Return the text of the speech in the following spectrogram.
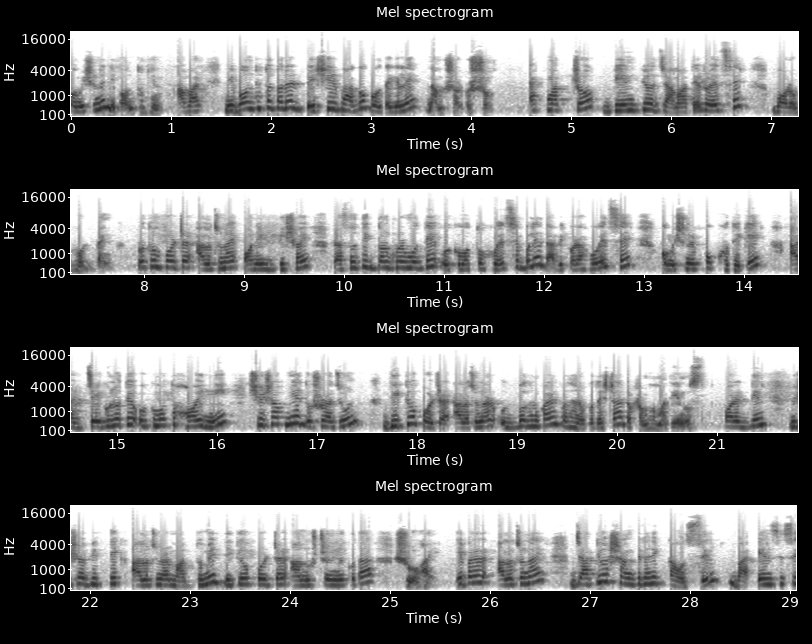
কমিশনে নিবন্ধনহীন। আবার নিবন্ধিত দলের বেশিরভাগও বলতে গেলে নাম সর্বস্ব একমাত্র বিএনপি ও জামাতে রয়েছে বড় ভোট ব্যাংক। প্রথম পর্যায়ের আলোচনায় অনেক বিষয় রাজনৈতিক দলগুলোর মধ্যে ঐকমত্য হয়েছে বলে দাবি করা হয়েছে কমিশনের পক্ষ থেকে। আর যেগুলোতে ঐকমত্য হয়নি, সেসব নিয়ে দোসরা জুন দ্বিতীয় পর্যায়ের আলোচনার উদ্বোধন করেন প্রধান উপদেষ্টা ডক্টর মোহাম্মদ ইউনুস। পরের দিন বিষয়ভিত্তিক আলোচনার মাধ্যমে দ্বিতীয় পর্যায়ের আনুষ্ঠানিকতা শুরু হয়। এবারের আলোচনায় জাতীয় সাংবিধানিক কাউন্সিল বা এনসিসি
